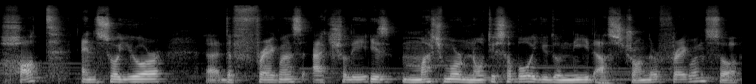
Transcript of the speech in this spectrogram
hot and so your uh, the fragrance actually is much more noticeable. You don't need a stronger fragrance. So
